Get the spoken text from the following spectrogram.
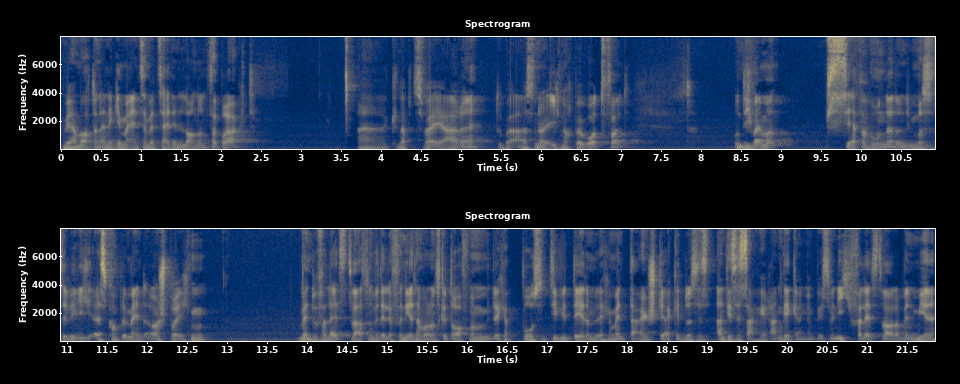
Wir haben auch dann eine gemeinsame Zeit in London verbracht, äh, knapp zwei Jahre. Du bei Arsenal, ich noch bei Watford. Und ich war immer sehr verwundert und ich muss es dir wirklich als Kompliment aussprechen, wenn du verletzt warst und wir telefoniert haben und uns getroffen haben, mit welcher Positivität und mit welcher mentalen Stärke du an diese Sache rangegangen bist. Wenn ich verletzt war oder wenn mir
